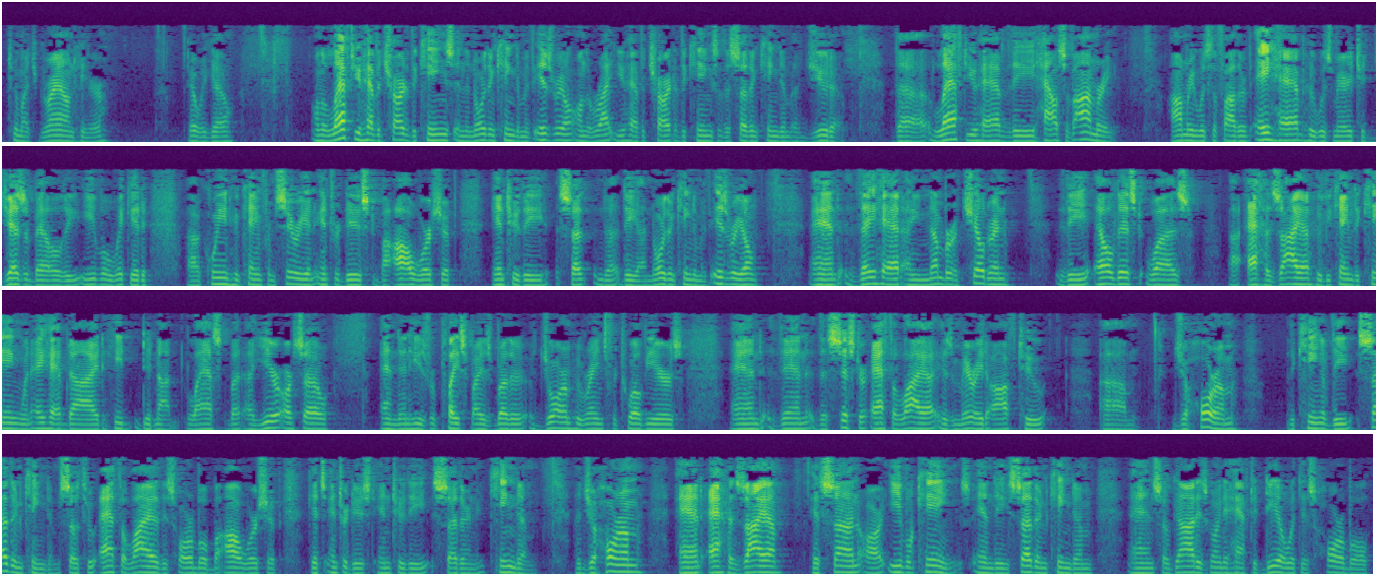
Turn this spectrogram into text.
too much ground here. There we go. On the left, you have a chart of the kings in the northern kingdom of Israel. On the right, you have a chart of the kings of the southern kingdom of Judah. The left, you have the house of Omri. Omri was the father of Ahab, who was married to Jezebel, the evil, wicked uh, queen who came from Syria and introduced Baal worship into the, the, the uh, northern kingdom of Israel. And they had a number of children. The eldest was uh, Ahaziah, who became the king when Ahab died. He did not last but a year or so, and then he's replaced by his brother Joram, who reigns for 12 years. And then the sister Athaliah is married off to um, Jehoram, the king of the southern kingdom. So through Athaliah, this horrible Baal worship gets introduced into the southern kingdom. Jehoram and Ahaziah his son are evil kings in the southern kingdom, and so God is going to have to deal with this horrible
